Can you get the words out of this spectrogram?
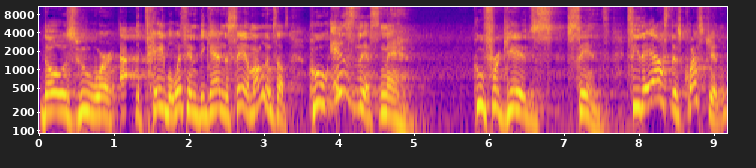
Those who were at the table with him began to say among themselves, Who is this man who forgives sins? See, they asked this question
